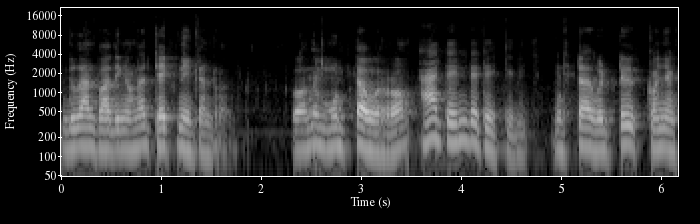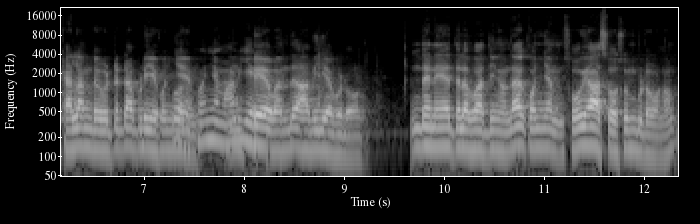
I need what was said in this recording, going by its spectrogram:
இதுதான் பார்த்தீங்கன்னா டெக்னிக்ன்றது இப்போ வந்து முட்டை விடுறோம். டேக்கினி முட்டை விட்டு கொஞ்சம் கலந்து விட்டுட்டு அப்படியே கொஞ்சம் கொஞ்சம் முட்டையை வந்து அவிய விடணும். இந்த நேரத்தில் பார்த்தீங்கன்னா கொஞ்சம் சோயா சோஸும் விடணும்.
